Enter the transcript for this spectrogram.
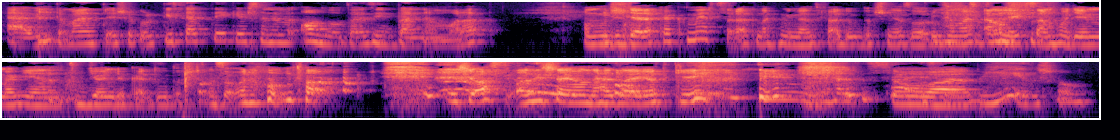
elvitt a mentő, és akkor kiszedték, és szerintem azóta ez így bennem maradt. Amúgy a gyerekek miért szeretnek mindent feldugdosni az orrukba? Mert emlékszem, hogy én meg ilyen gyöngyöket dugdostam az orromba. És az, az is nagyon nehezen jött ki. Hát Szóval- Jézusom.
